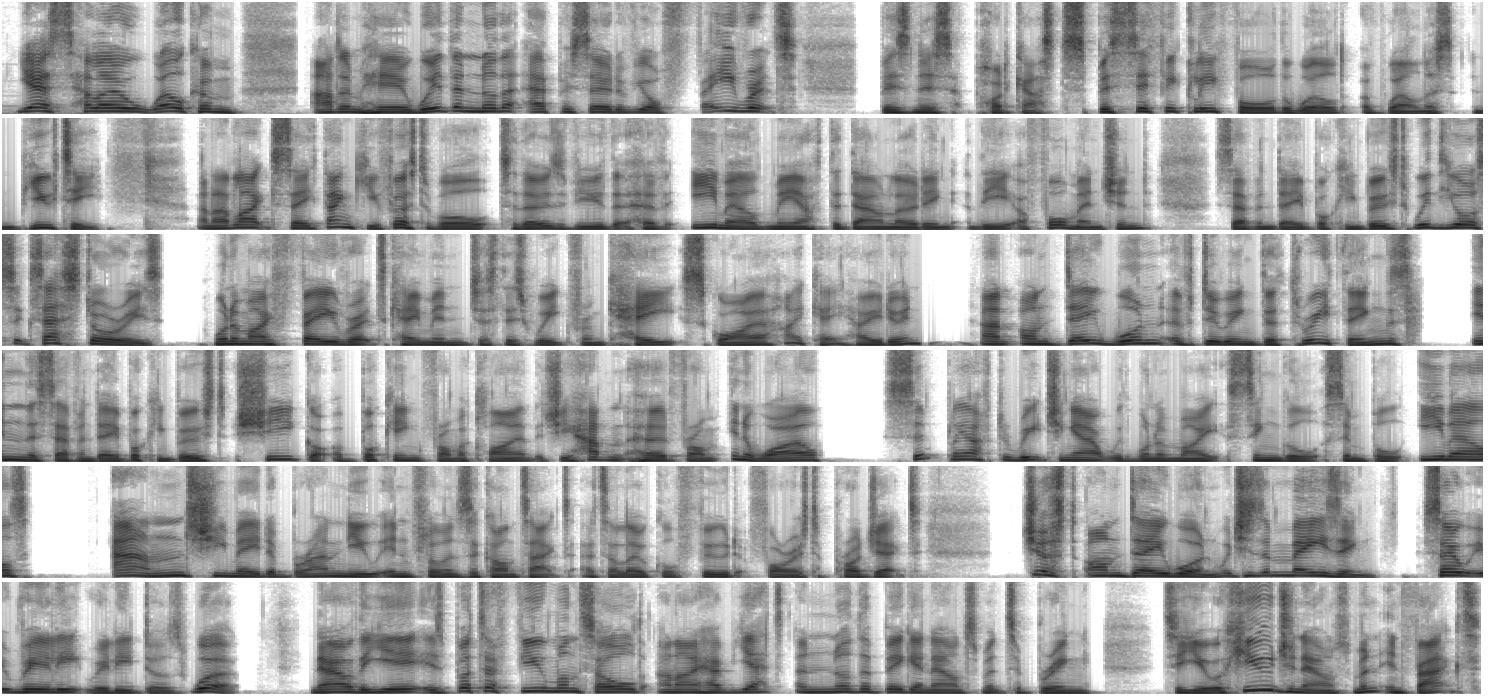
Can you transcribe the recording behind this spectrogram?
Yes, hello, welcome. Adam here with another episode of your favorite business podcast specifically for the world of wellness and beauty. And I'd like to say thank you, first of all, to those of you that have emailed me after downloading the aforementioned seven day booking boost with your success stories. One of my favorites came in just this week from Kay Squire. Hi, Kay, how are you doing? And on day one of doing the three things in the seven day booking boost, she got a booking from a client that she hadn't heard from in a while simply after reaching out with one of my single simple emails and she made a brand new influencer contact at a local food forest project just on day one, which is amazing. So it really, really does work. Now the year is but a few months old, and I have yet another big announcement to bring to you. A huge announcement, in fact.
